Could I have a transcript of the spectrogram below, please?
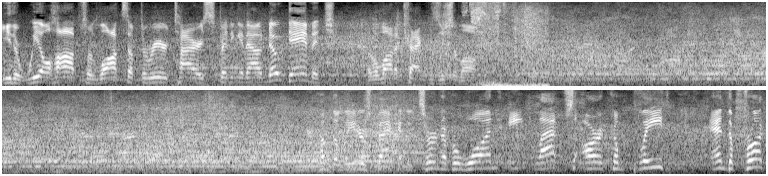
Either wheel hops or locks up the rear tires, spinning it out. No damage, but a lot of track position loss. Here come the leaders back into turn number one. Eight laps are complete and the front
